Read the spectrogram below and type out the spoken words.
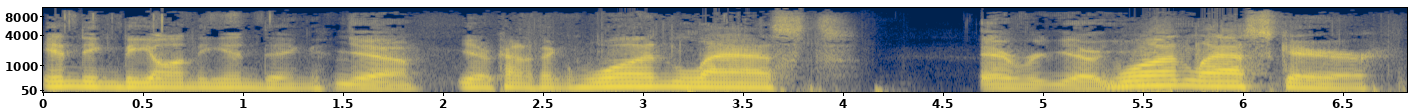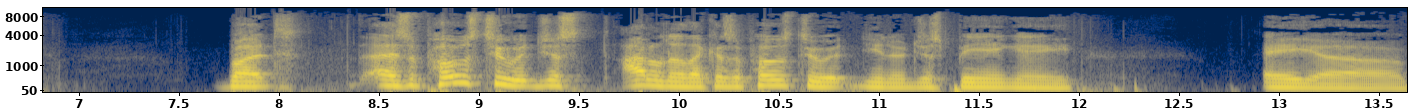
ending beyond the ending, Yeah. you know, kind of thing. One last Every know, you, one last scare, but as opposed to it just I don't know, like as opposed to it, you know, just being a a uh,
